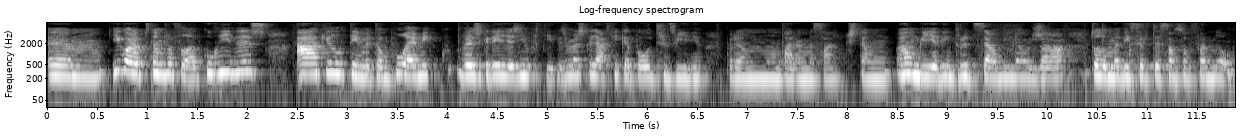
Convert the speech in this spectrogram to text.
Um, e agora que estamos a falar de corridas, há aquele tema tão polémico das grelhas invertidas, mas calhar fica para outro vídeo, para não estar a amassar, porque isto é um, é um guia de introdução e não já toda uma dissertação sobre Fórmula 1.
